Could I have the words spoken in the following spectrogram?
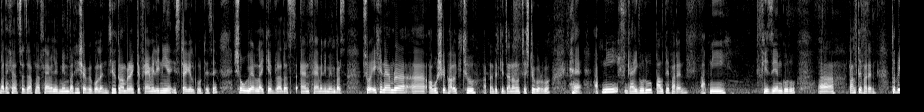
বা দেখা যাচ্ছে যে আপনার ফ্যামিলির মেম্বার হিসাবে বলেন, যেহেতু আমরা একটা ফ্যামিলি নিয়ে স্ট্রাগল করতেছে so we are like a brothers and family members so এখানে আমরা অবশ্যই ভালো কিছু আপনাদেরকে জানানোর চেষ্টা করব। হ্যাঁ আপনি গাই গরু পালতে পারেন, আপনি ফিজিএম গরু পালতে পারেন, তবে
